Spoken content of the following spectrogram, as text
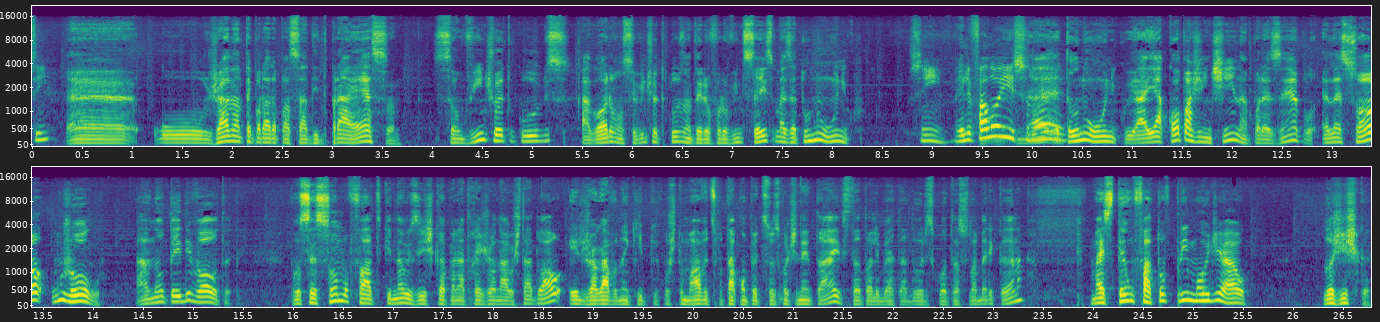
Sim. É, o, já na temporada passada e pra essa, são 28 clubes. Agora vão ser 28 clubes, na anterior foram 26, mas é turno único. Sim, ele falou isso, né? né? É turno único. E aí a Copa Argentina, por exemplo, ela é só um jogo. Ela não tem de volta. Você soma o fato que não existe campeonato regional e estadual, ele jogava na equipe que costumava disputar competições continentais, tanto a Libertadores quanto a Sul-Americana, mas tem um fator primordial: logística.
